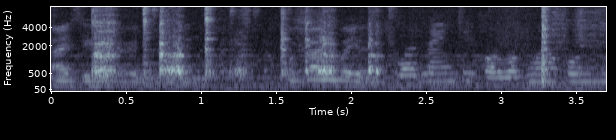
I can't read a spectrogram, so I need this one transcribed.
Ay, sige, lagay ko sa akin. Magkano ba yun? 194, wag mo na kunin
